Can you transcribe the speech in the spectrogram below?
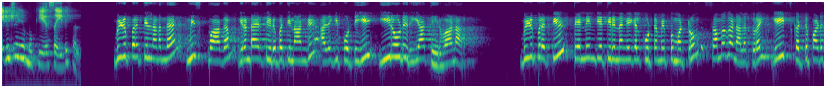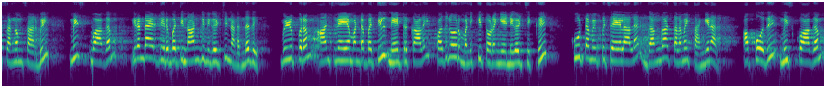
இன்றைய முக்கிய செய்திகள். விழுப்புரத்தில் நடந்த மிஸ் பாகம் இரண்டாயிரத்தி இருபத்தி நான்கு அழகி போட்டியில் ஈரோடு ரியா தேர்வானார். விழுப்புரத்தில் தென்னிந்திய திருநங்கைகள் கூட்டமைப்பு மற்றும் சமூக நலத்துறை எய்ட்ஸ் கட்டுப்பாடு சங்கம் சார்பில் மிஸ் வாகம் இரண்டாயிரத்தி இருபத்தி நான்கு நிகழ்ச்சி நடந்தது. விழுப்புரம் ஆஞ்சநேய மண்டபத்தில் நேற்று காலை பதினோரு மணிக்கு தொடங்கிய நிகழ்ச்சிக்கு கூட்டமைப்பு செயலாளர் கங்கா தலைமை தாங்கினார். அப்போது மிஸ் வாகம்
